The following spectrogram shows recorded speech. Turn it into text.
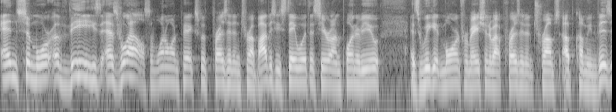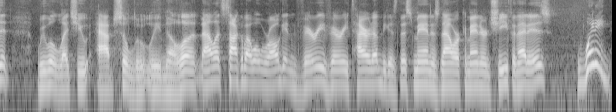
and some more of these as well. Some one-on-one picks with President Trump. Obviously stay with us here on Point of View. As we get more information about President Trump's upcoming visit, we will let you absolutely know. Now let's talk about what we're all getting very, very tired of because this man is now our commander in chief, and that is winning.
